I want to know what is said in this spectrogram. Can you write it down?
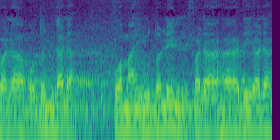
فلا مضل له ومن يضلل فلا هادي له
